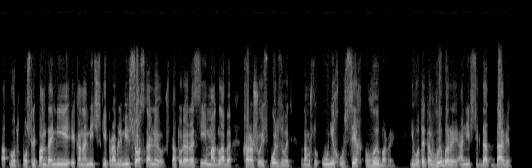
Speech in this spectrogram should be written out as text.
а, вот после пандемии, экономические проблемы и все остальное, которое Россия могла бы хорошо использовать, потому что у них у всех выборы. И вот это выборы, они всегда давят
